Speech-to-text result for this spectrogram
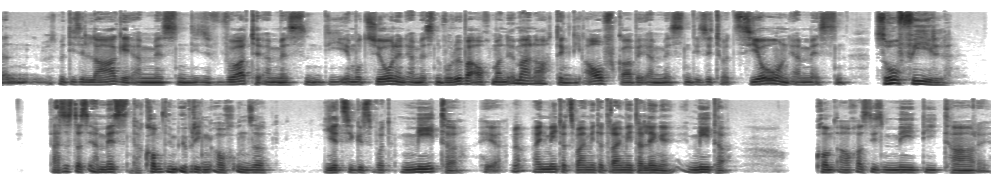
dann muss man diese Lage ermessen, diese Worte ermessen, die Emotionen ermessen, worüber auch man immer nachdenkt, die Aufgabe ermessen, die Situation ermessen. So viel. Das ist das Ermessen. Da kommt im Übrigen auch unser jetziges Wort Meter her. Ja, ein Meter, zwei Meter, drei Meter Länge. Meter kommt auch aus diesem Meditare.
